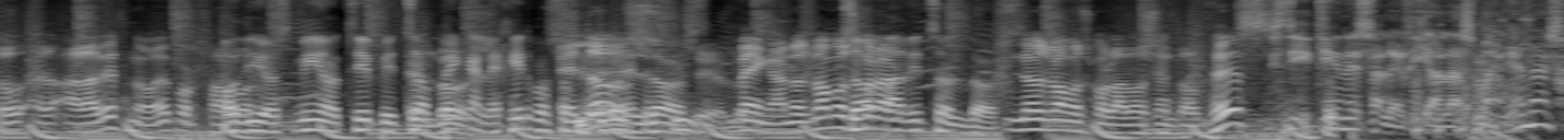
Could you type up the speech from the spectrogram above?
A la vez no, ¿eh? Por favor. Oh, Dios mío, Chip y Chop. El Venga, elegir El vosotros. 2. El dos. Venga, nos vamos Chop con la. ha dicho el 2. Nos vamos con la 2 entonces. Si tienes alergia a las mañanas,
